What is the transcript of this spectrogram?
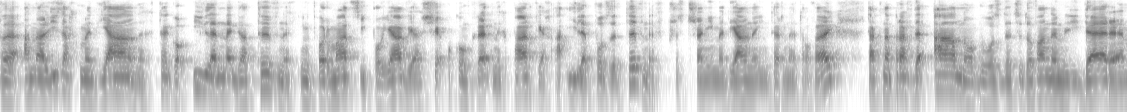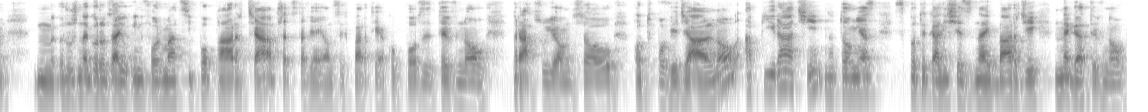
W analizach medialnych tego, ile negatywnych informacji pojawia się o konkretnych partiach, a ile pozytywnych w przestrzeni medialnej, internetowej, tak naprawdę ANO było zdecydowanym liderem różnego rodzaju informacji poparcia, przedstawiających partię jako pozytywną, pracującą, odpowiedzialną, a piraci natomiast spotykali się z najbardziej bardziej negatywną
